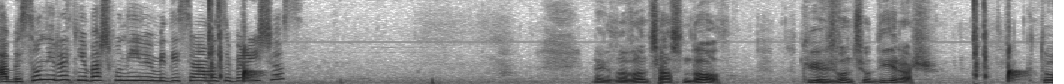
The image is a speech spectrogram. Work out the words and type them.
A besoni rreth një bashkëpunimi midis Ramës e Berishës? Në këtë vend ça s'ndodh, ky është vend çudirash, këtu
